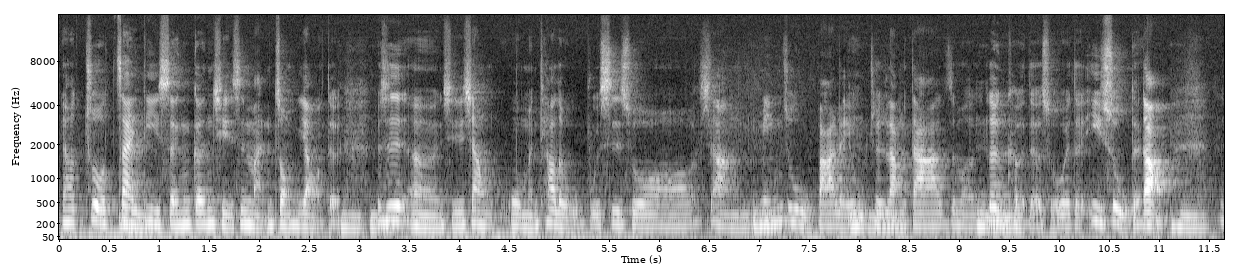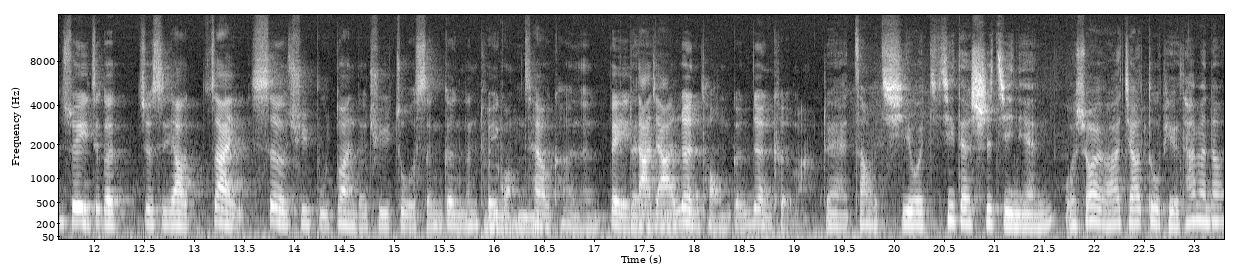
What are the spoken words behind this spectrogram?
要做在地生根，其实是蛮重要的。就是嗯，其实像我们跳的舞，不是说像民族舞、芭蕾舞，就是让大家这么认可的所谓的艺术舞蹈。嗯所以这个就是要在社区不断的去做生根跟推广，才有可能被大家认同跟认可嘛。对，早期我记得十几年，我说我要教肚皮舞，他们都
